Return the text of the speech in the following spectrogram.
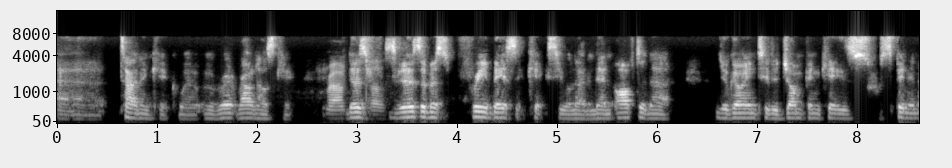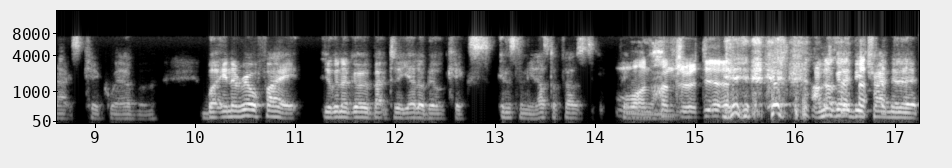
uh, turning kick, where roundhouse kick. Round Those roundhouse. those are the most three basic kicks you'll learn, and then after that you're going to the jumping kicks, spinning axe kick, whatever. But in a real fight, you're gonna go back to the yellow belt kicks instantly. That's the first. learn. 100, yeah. I'm not going to be trying to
